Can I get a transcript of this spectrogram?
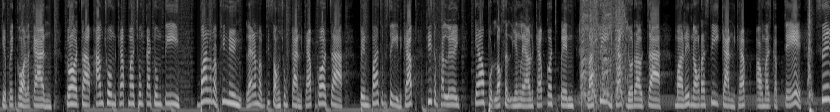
เก็บไว้ก่อนละกัน ก็จะพามชมนะครับมาชมการโจมตี บ้านลำดับทีหนึ่1 และลำดับที่ 2 ชมกันครับ ก็จะเป็นบ้าน 14 นะครับ ที่สำคัญเลย แก้วปลดล็อกสัตว์เลี้ยงแล้วนะครับ ก็จะเป็นลัสซี่นะครับ เดี๋ยวเราจะมาเล่นน้องลัสซี่กันครับ เอามากับเจ ซึ่ง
